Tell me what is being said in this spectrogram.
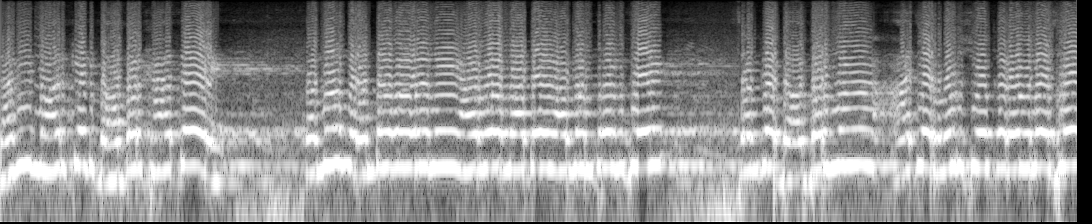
નવી માર્કેટ ભાભર ખાતે તમામ હોન્ડાવાળાને આવવા માટે આમંત્રણ છે. કે ભાભરમાં આજે રોડ શો કરવાનો છે.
